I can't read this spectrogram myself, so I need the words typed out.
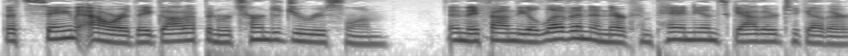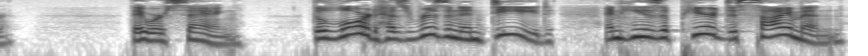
That same hour they got up and returned to Jerusalem, and they found the eleven and their companions gathered together. They were saying, The Lord has risen indeed, and he has appeared to Simon.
